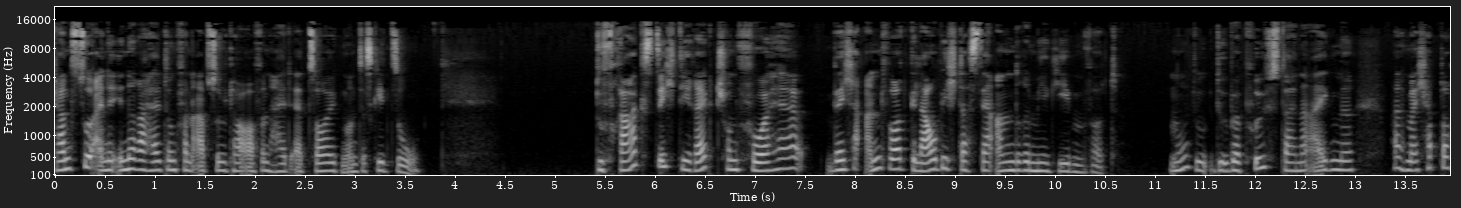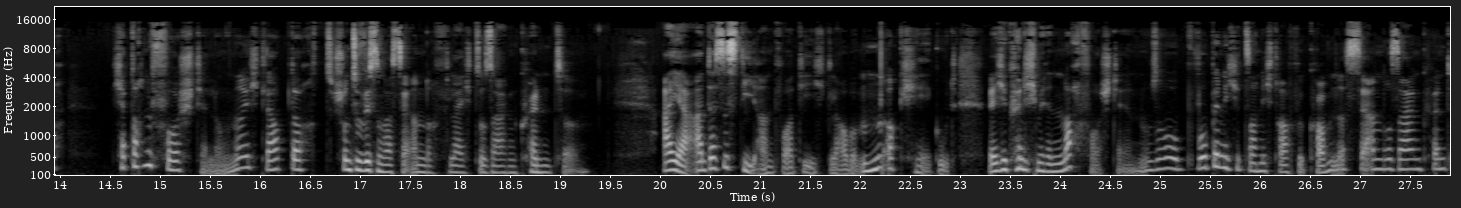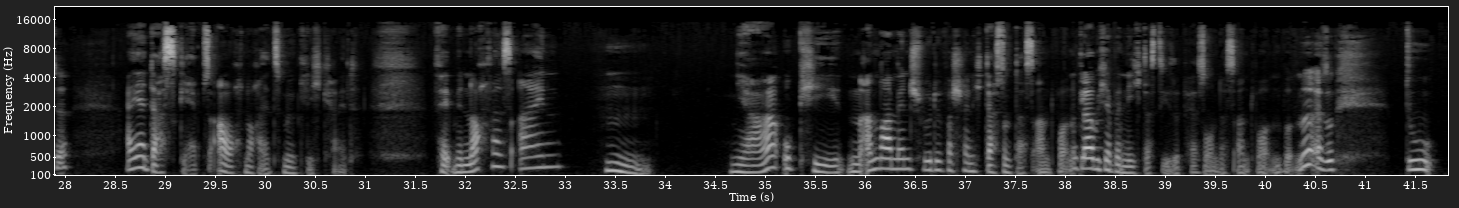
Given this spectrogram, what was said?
kannst du eine innere Haltung von absoluter Offenheit erzeugen. Und das geht so. Du fragst dich direkt schon vorher, welche Antwort glaube ich, dass der andere mir geben wird. Ne? Du, du überprüfst deine eigene, warte mal, ich habe doch, ich habe doch eine Vorstellung, ne? Ich glaube doch schon zu wissen, was der andere vielleicht so sagen könnte. Ah ja, ah, das ist die Antwort, die ich glaube. Mhm, okay, gut. Welche könnte ich mir denn noch vorstellen? So, wo bin ich jetzt noch nicht drauf gekommen, dass der andere sagen könnte? Ah ja, das gäb's auch noch als Möglichkeit. Fällt mir noch was ein? Hm. Ja, okay. Ein anderer Mensch würde wahrscheinlich das und das antworten. Glaube ich aber nicht, dass diese Person das antworten wird. Ne? Also du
